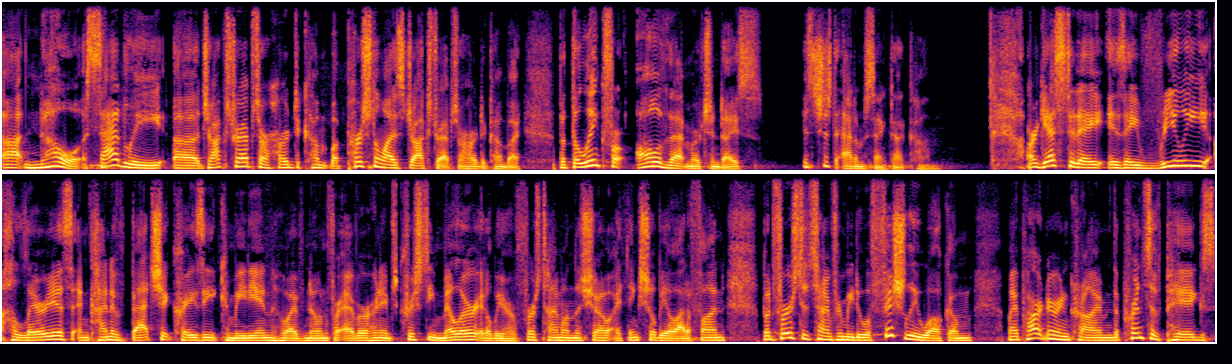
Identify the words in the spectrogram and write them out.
Uh, no, sadly, uh, jock straps are hard to come. Uh, personalized jock straps are hard to come by. But the link for all of that merchandise is just adamsank.com. Our guest today is a really hilarious and kind of batshit crazy comedian who I've known forever. Her name's Christy Miller. It'll be her first time on the show. I think she'll be a lot of fun. But first, it's time for me to officially welcome my partner in crime, the Prince of Pigs,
